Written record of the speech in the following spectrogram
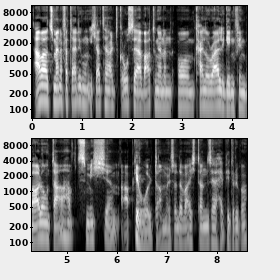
Aber zu meiner Verteidigung, ich hatte halt große Erwartungen an um Kyle O'Reilly gegen Finn Balor und da hat es mich ähm, abgeholt damals. Und da war ich dann sehr happy drüber.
